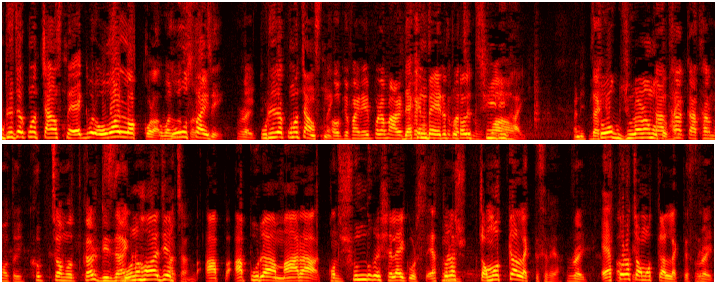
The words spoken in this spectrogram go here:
উঠে যাওয়ার কোনো চান্স নেই। একবার ওভারলক করা দো সাইডে উঠে যাওয়ার কোনো চান্স নেই। ওকে ফাইন এরপর আমরা দেখেন ভাই এটা টোটালি পাচ্ছেন, থ্রি ডি ভাই। মানে চোখ জুড়ানোর মতো কাঁথার মতোই খুব চমৎকার ডিজাইন মনে হয় যে আচ্ছা। আপুরা মারা কত সুন্দর করে সেলাই করছে এতটা চমৎকার লাগতেছে ভাইয়া। রাইট এতটা চমৎকার লাগতেছে। রাইট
